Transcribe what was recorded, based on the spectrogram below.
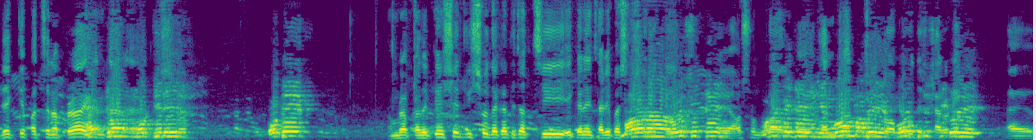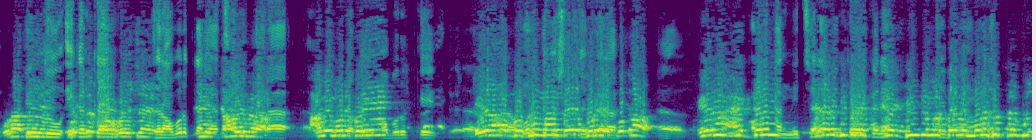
দেখতে পাচ্ছেন আপনারা আমরা আপনাদেরকে সে দৃশ্য দেখাতে চাচ্ছি। এখানে চারিপাশে অসংখ্য অবরোধের কারণে কিন্তু এখানকার করা যারা অবরোধকারী আছেন তারা অবরোধকে এরা মুসলমানদের ঘুরে তারা, এরা একজন এদের ভিতরে এক বিন্দু মাত্র মনুষ্যত্বের বুধ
